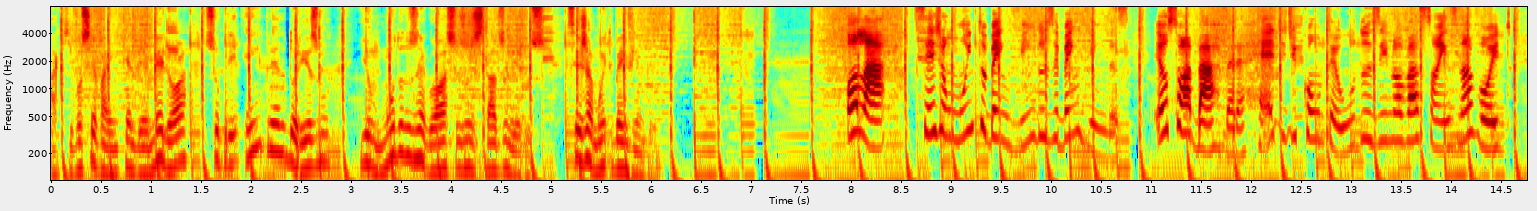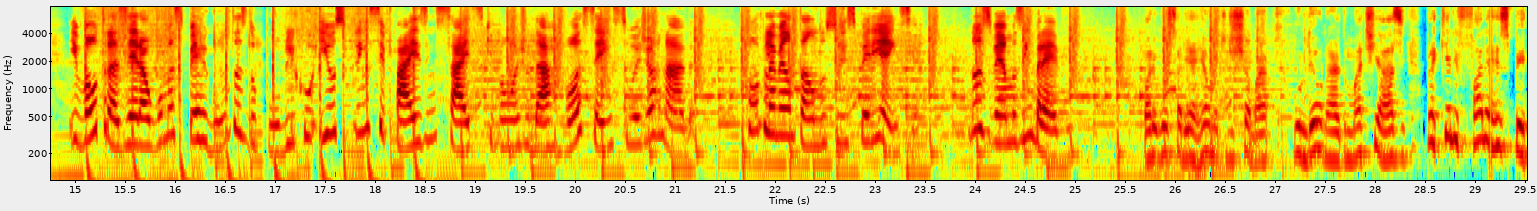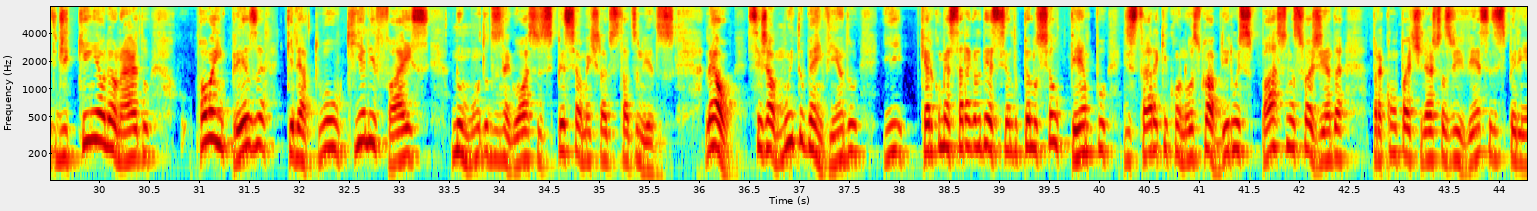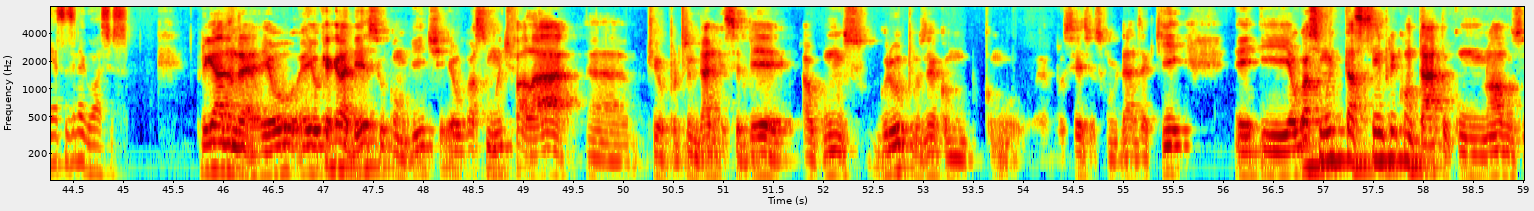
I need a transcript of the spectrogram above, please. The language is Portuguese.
Aqui você vai entender melhor sobre empreendedorismo e o mundo dos negócios nos Estados Unidos. Seja muito bem-vindo. Olá, sejam muito bem-vindos e bem-vindas. Eu sou a Bárbara, Head de Conteúdos e Inovações na Voito, e vou trazer algumas perguntas do público e os principais insights que vão ajudar você em sua jornada, complementando sua experiência. Nos vemos em breve. Agora eu gostaria realmente de chamar o Leonardo Matiasi para que ele fale a respeito de quem é o Leonardo, qual é a empresa que ele atua, o que ele faz no mundo dos negócios, especialmente lá dos Estados Unidos. Léo, seja muito bem-vindo e quero começar agradecendo pelo seu tempo de estar aqui conosco, abrir um espaço na sua agenda para compartilhar suas vivências, experiências e negócios. Obrigado, André. Eu, eu que agradeço o convite. Eu gosto muito de falar, uh, tive a oportunidade de receber alguns grupos, né, como, como vocês, seus convidados aqui. E, e, eu gosto muito de estar sempre em contato com novos,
